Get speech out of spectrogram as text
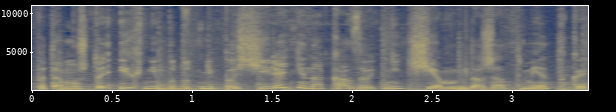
потому что их не будут ни поощрять, ни наказывать ничем, даже отметкой.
